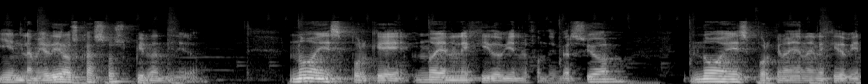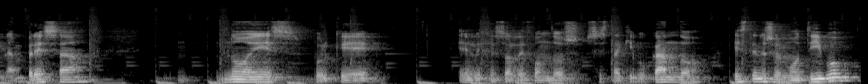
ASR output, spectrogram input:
Y en la mayoría de los casos pierdan dinero. No es porque no hayan elegido bien el fondo de inversión, no es porque no hayan elegido bien la empresa, no es porque el gestor de fondos se está equivocando. Este no es el motivo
